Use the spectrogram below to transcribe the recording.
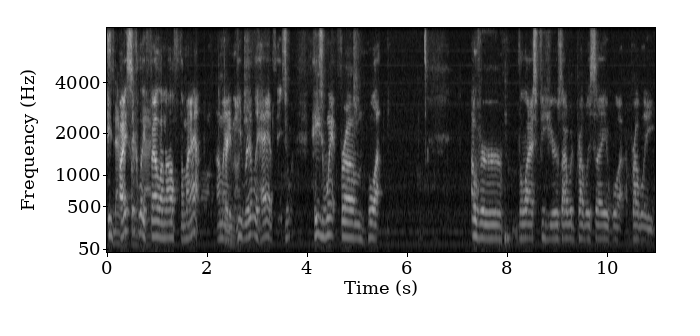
He's basically fallen off the map. I mean, he really has. He's he's went from what over the last few years. I would probably say what probably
